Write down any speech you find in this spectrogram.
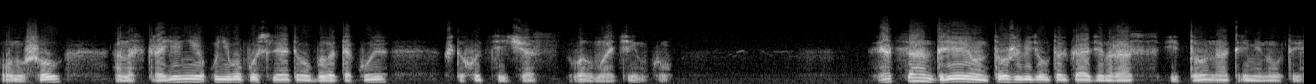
Он ушел, а настроение у него после этого было такое, что хоть сейчас в Алматинку. И отца Андрея он тоже видел только один раз, и то на три минуты.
